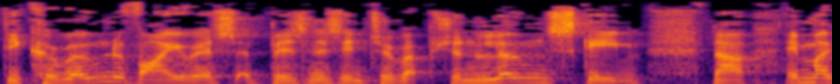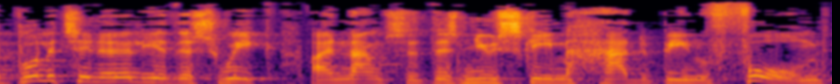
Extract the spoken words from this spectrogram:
the Coronavirus Business Interruption Loan Scheme. Now, in my bulletin earlier this week, I announced that this new scheme had been formed.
